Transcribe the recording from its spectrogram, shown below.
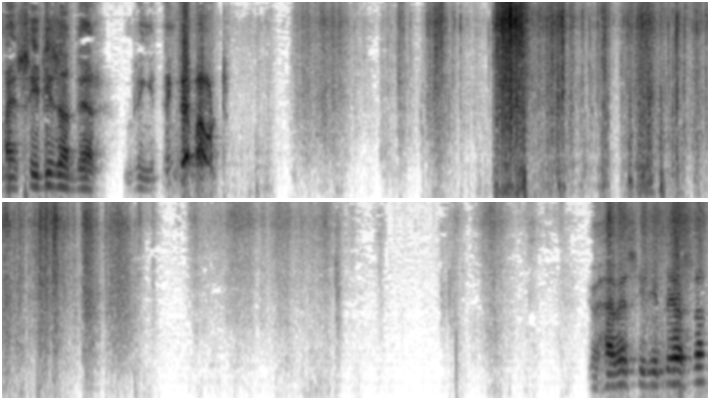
My CDs are there. Bring it, bring them out. You have a CD player, sir?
